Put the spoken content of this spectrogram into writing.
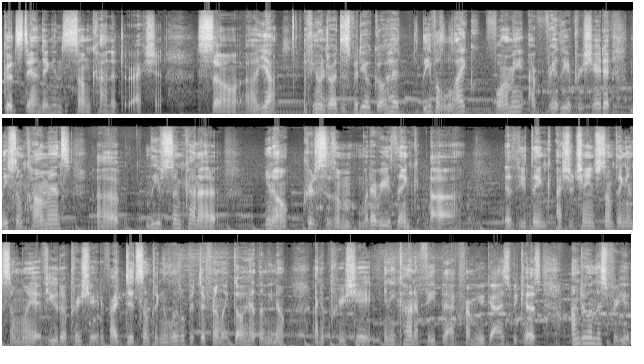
good standing in some kind of direction. So, uh, yeah, if you enjoyed this video, go ahead, leave a like for me. I really appreciate it. Leave some comments. Uh, leave some kind of, you know, criticism, whatever you think. Uh, if you think I should change something in some way, if you'd appreciate if I did something a little bit differently, go ahead, let me know. I'd appreciate any kind of feedback from you guys because I'm doing this for you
